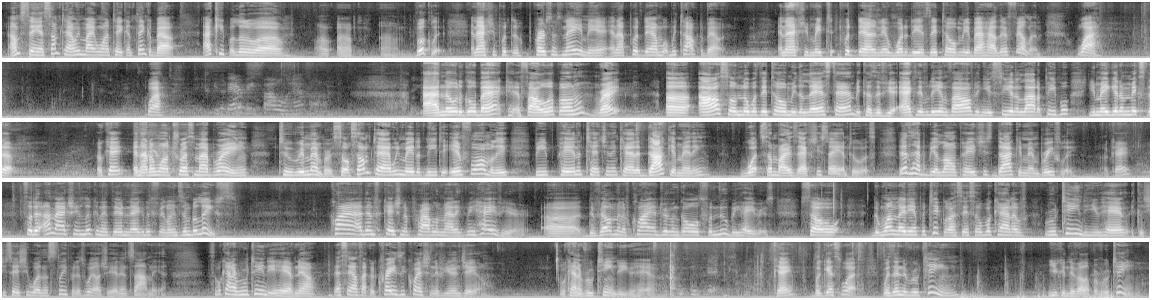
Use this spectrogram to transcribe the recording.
I'm saying sometimes we might want to take and think about, I keep a little uh, uh, uh, um, booklet and I actually put the person's name in and I put down what we talked about. And I actually may t- put down in there what it is they told me about how they're feeling. Why? Why? You better be following up on them. I know to go back and follow up on them, right? Uh, I also know what they told me the last time because if you're actively involved and you're seeing a lot of people, you may get them mixed up. Okay? And I don't want to trust my brain to remember. So sometimes we may need to informally be paying attention and kind of documenting what somebody's actually saying to us. It doesn't have to be a long page, just document briefly. Okay? So that I'm actually looking at their negative feelings and beliefs. Client identification of problematic behavior, uh, development of client driven goals for new behaviors. So, the one lady in particular, I said, So, what kind of routine do you have? Because she said she wasn't sleeping as well, she had insomnia. So, what kind of routine do you have? Now, that sounds like a crazy question if you're in jail. What kind of routine do you have? Okay, but guess what? Within the routine, you can develop a routine.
